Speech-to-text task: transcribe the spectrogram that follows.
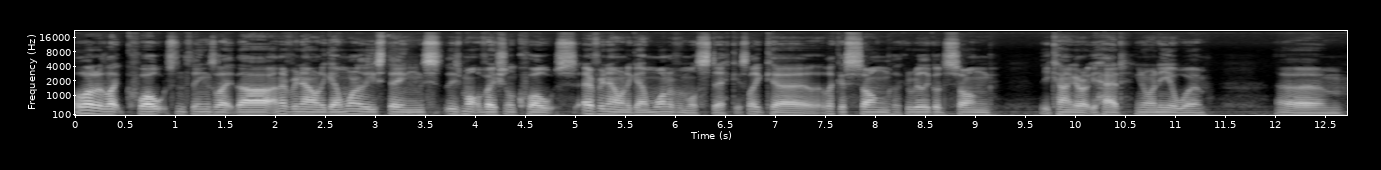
a lot of like quotes and things like that. And every now and again, one of these things, these motivational quotes, every now and again, one of them will stick. It's like a, uh, like a song, like a really good song that you can't get out of your head. You know, an earworm. Um,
